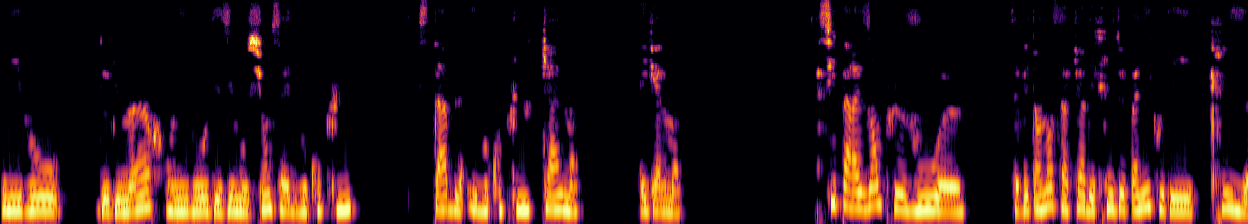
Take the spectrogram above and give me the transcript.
au niveau de l'humeur, au niveau des émotions, ça va être beaucoup plus stable et beaucoup plus calme également. Si par exemple vous euh, avez tendance à faire des crises de panique ou des crises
